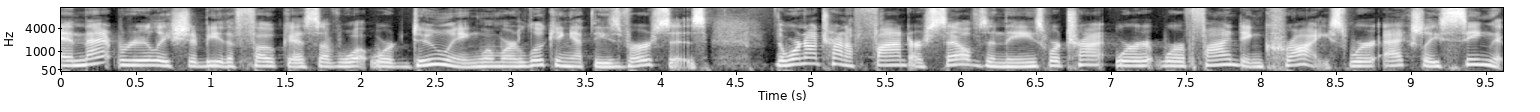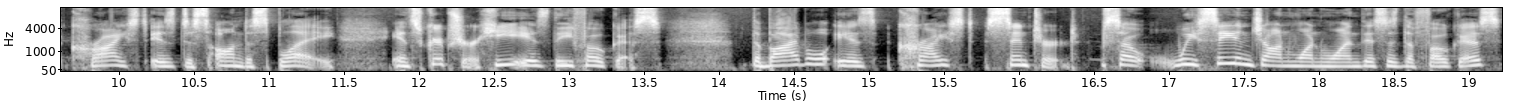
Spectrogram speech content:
And that really should be the focus of what we're doing when we're looking at these verses. We're not trying to find ourselves in these. We're trying we're we're finding Christ. We're actually seeing that Christ is dis- on display in scripture. He is the focus. The Bible is Christ centered. So we see in John 1 1, this is the focus,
